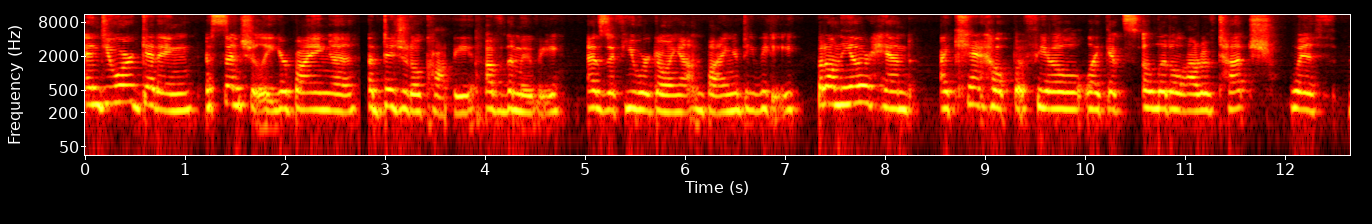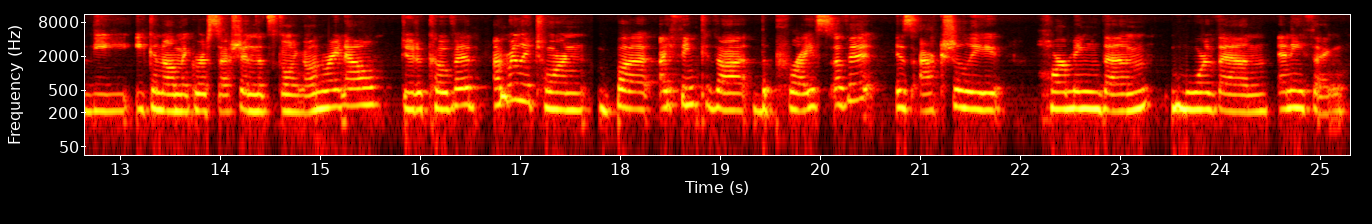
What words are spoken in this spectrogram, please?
And you are getting essentially, you're buying a, a digital copy of the movie as if you were going out and buying a DVD. But on the other hand, I can't help but feel like it's a little out of touch with the economic recession that's going on right now due to COVID. I'm really torn, but I think that the price of it is actually harming them more than anything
